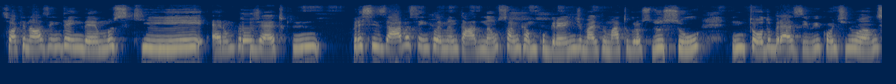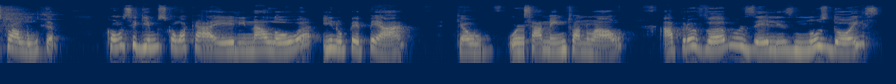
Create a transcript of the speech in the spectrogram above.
Só que nós entendemos que era um projeto que precisava ser implementado não só em Campo Grande, mas no Mato Grosso do Sul, em todo o Brasil e continuamos com a luta. Conseguimos colocar ele na LOA e no PPA, que é o orçamento anual. Aprovamos eles nos dois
